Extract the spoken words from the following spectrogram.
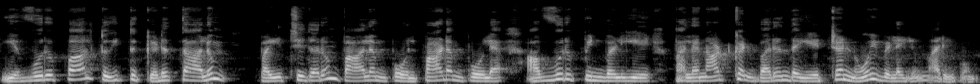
எவ்வொரு பால் துய்த்து கெடுத்தாலும் பயிற்சி தரும் பாலம் போல் பாடம் போல அவ்வுறுப்பின் வழியே பல நாட்கள் வருந்த ஏற்ற நோய் விளையும் அறிவோம்.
